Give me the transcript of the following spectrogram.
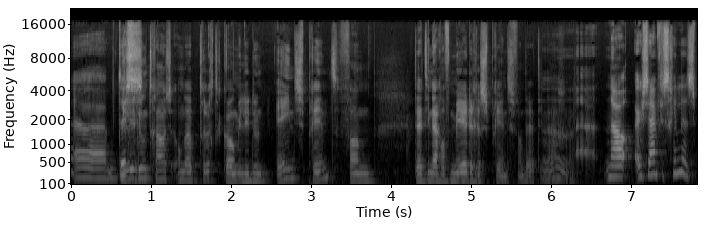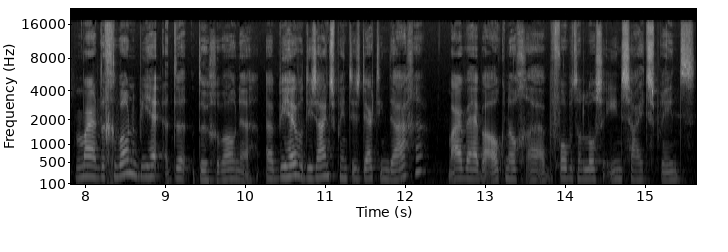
Uh, dus... Jullie doen trouwens, om daarop terug te komen, jullie doen één sprint van 13 dagen of meerdere sprints van 13 dagen? Mm, eh, nou, er zijn verschillende, maar de gewone, de, de gewone uh, behavioral design sprint is 13 dagen. Maar we hebben ook nog uh, bijvoorbeeld een losse insight sprint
